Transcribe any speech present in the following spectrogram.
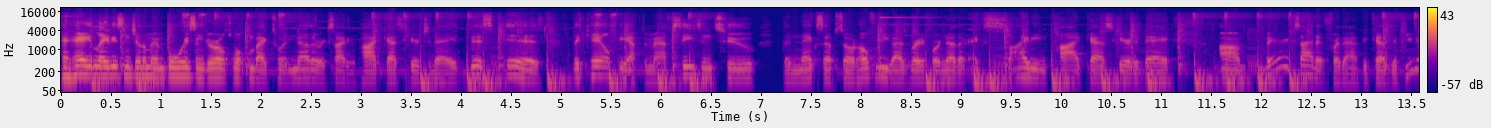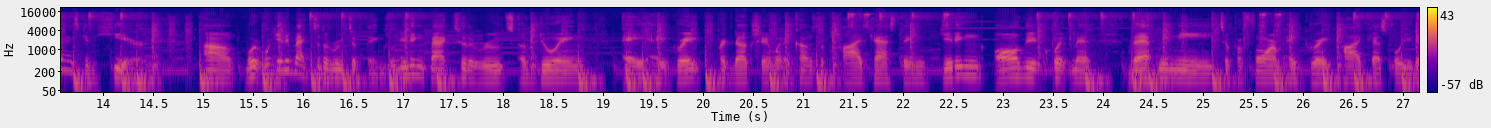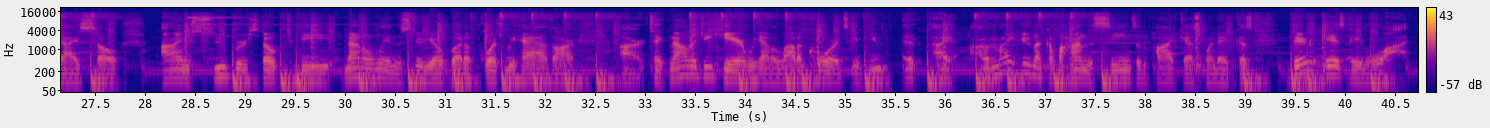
Hey, ladies and gentlemen, boys and girls, welcome back to another exciting podcast here today. This is the KLP Aftermath Season 2, the next episode. Hopefully, you guys ready for another exciting podcast here today. Um, very excited for that because if you guys can hear, um, we're, we're getting back to the roots of things. We're getting back to the roots of doing a, a great production when it comes to podcasting, getting all the equipment that we need to perform a great podcast for you guys. So I'm super stoked to be not only in the studio, but of course we have our our technology here. We have a lot of cords. If you, I I might do like a behind the scenes of the podcast one day because there is a lot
